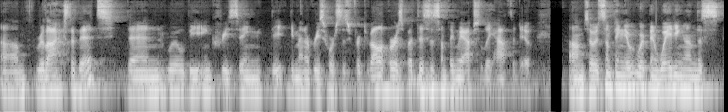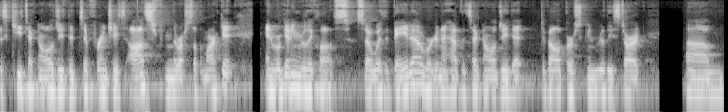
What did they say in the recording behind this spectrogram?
um, relaxed a bit, then we'll be increasing the, the, amount of resources for developers. But this is something we absolutely have to do. Um, so it's something that we've been waiting on this this key technology that differentiates us from the rest of the market, and we're getting really close. So with beta, we're going to have the technology that developers can really start, um,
